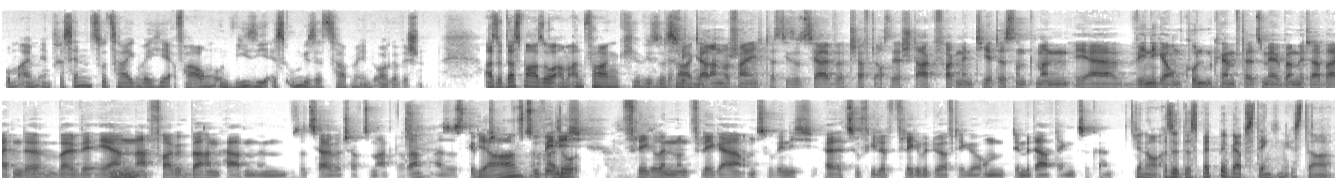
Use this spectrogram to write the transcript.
um einem Interessenten zu zeigen, welche Erfahrungen und wie sie es umgesetzt haben in Orgavision. Also das war so am Anfang, wie soll ich Das sagen. liegt daran wahrscheinlich, dass die Sozialwirtschaft auch sehr stark fragmentiert ist und man eher weniger um Kunden kämpft als mehr über Mitarbeitende, weil wir eher einen Mhm. Nachfrageüberhang haben im Sozialwirtschaftsmarkt, oder? Also es gibt Ja, zu wenig also- Pflegerinnen und Pfleger und zu wenig, äh, zu viele Pflegebedürftige, um den Bedarf decken zu können. Genau, also das Wettbewerbsdenken ist da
